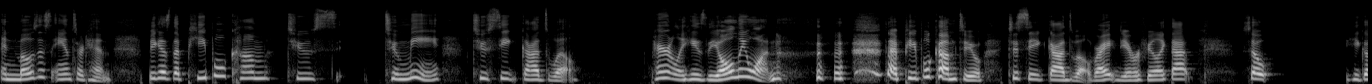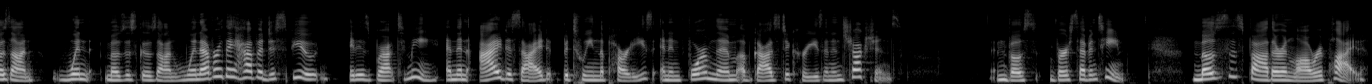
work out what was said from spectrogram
And Moses answered him, Because the people come to, to me to seek God's will. Apparently, he's the only one that people come to to seek God's will, right? Do you ever feel like that? So he goes on, when Moses goes on, whenever they have a dispute, it is brought to me, and then I decide between the parties and inform them of God's decrees and instructions. In verse, verse 17, Moses' father in law replied,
